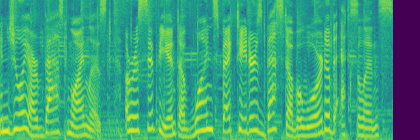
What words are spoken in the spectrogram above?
Enjoy our vast wine list, a recipient of Wine Spectator's Best of Award of Excellence.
